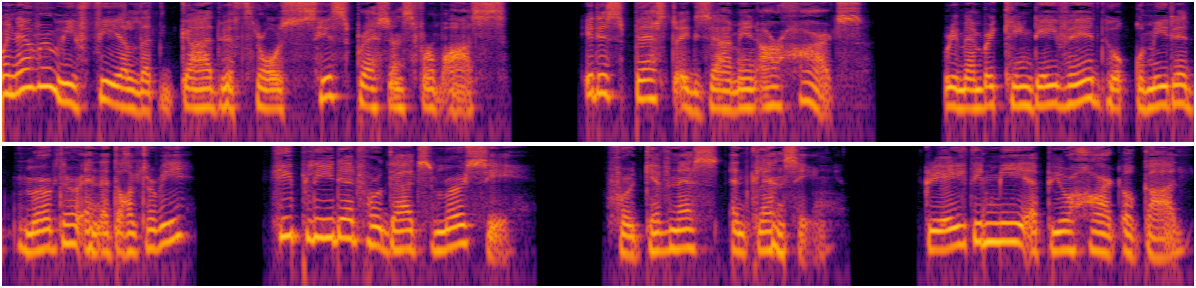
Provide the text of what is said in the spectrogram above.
Whenever we feel that God withdraws His presence from us, it is best to examine our hearts. Remember King David who committed murder and adultery? He pleaded for God's mercy, forgiveness, and cleansing. Create in me a pure heart, O God,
